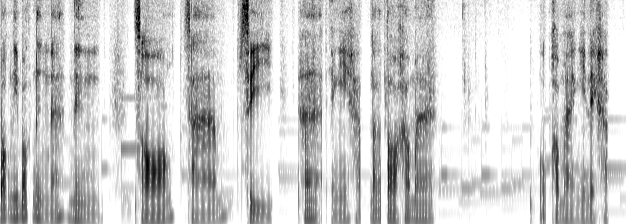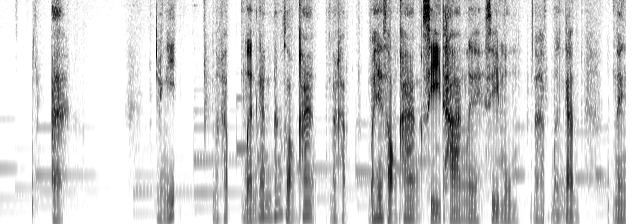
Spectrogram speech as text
บล็อกนี้บล็อก1นะ 1 2 3 4 5 อย่างนี้ครับ แล้วก็ต่อเข้ามาโอบเข้ามาอย่างนี้เลยครับ อะ อย่างนี้นะครับ เหมือนกันทั้งสองข้างนะครับ ไม่ใช่สองข้างสี่ทางเลยสี่มุมนะครับ เหมือนกันหนึ่ง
